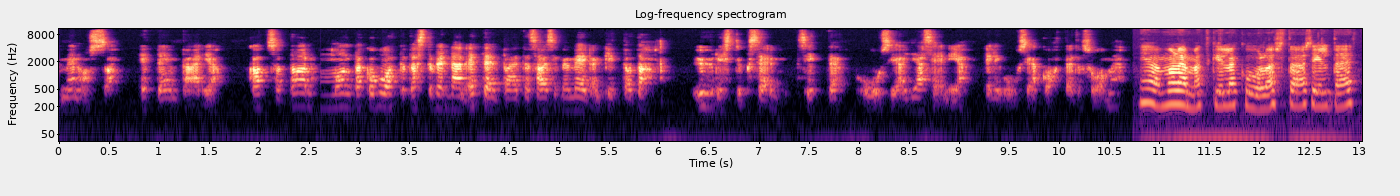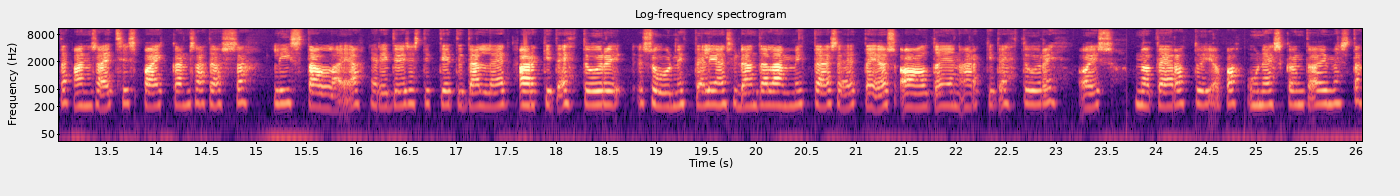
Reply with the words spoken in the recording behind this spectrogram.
menossa eteenpäin. Ja katsotaan, montako vuotta tästä mennään eteenpäin, että saisimme meidänkin tuota yhdistykseen sitten uusia jäseniä, eli uusia kohteita Suomeen. Joo, molemmat kyllä kuulostaa siltä, että ansaitsis paikkansa tuossa listalla ja erityisesti tietty tälleen arkkitehtuurisuunnittelijan sydäntä lämmittää se, että jos Aaltojen arkkitehtuuri olisi noteerattu jopa Unescon toimesta.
